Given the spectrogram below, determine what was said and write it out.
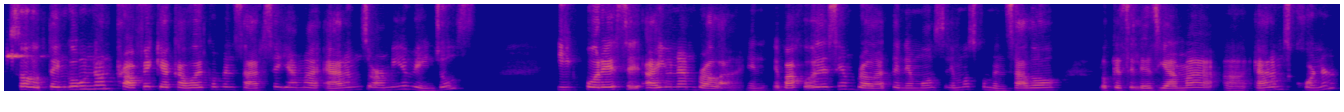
so tengo un non-profit que acabo de comenzar, se llama Adam's Army of Angels. Y por ese hay una umbrella. En, bajo ese umbrella tenemos, hemos comenzado lo que se les llama uh, Adam's Corner.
